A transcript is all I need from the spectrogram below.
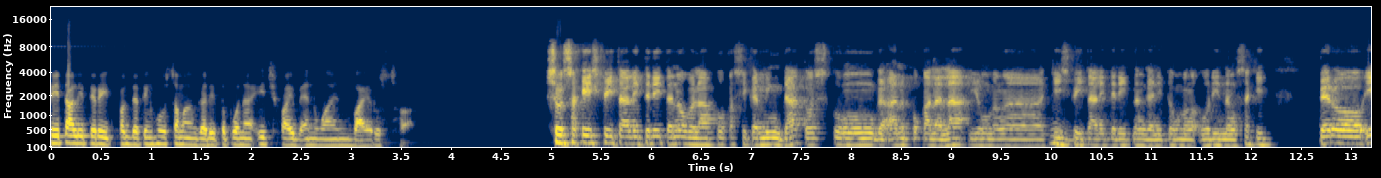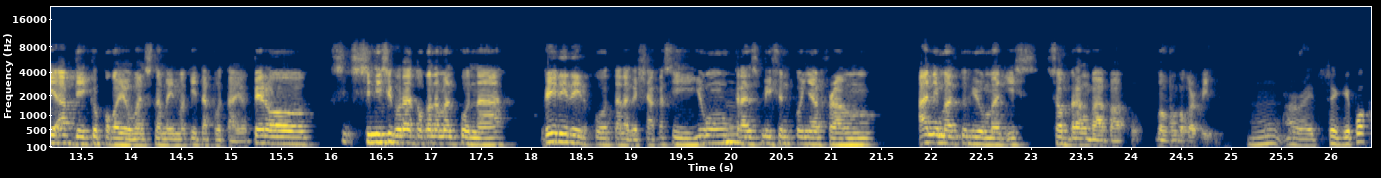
fatality rate pagdating ho sa mga ganito po na H5N1 virus ho? So sa case fatality rate, ano, wala po kasi kaming datos kung gaano po kalala yung mga case Hmm. fatality rate ng ganitong mga uri ng sakit. Pero i-update ko po kayo once na may makita po tayo. Pero si- sinisigurado ko naman po na very rare po talaga siya kasi yung Hmm. transmission po niya from animal to human is sobrang baba po, Bombo Corvin. Mm, alright, sige po.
